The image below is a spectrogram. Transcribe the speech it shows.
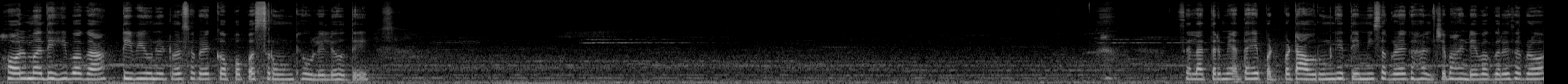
हॉलमध्येही बघा टी व्ही युनिटवर सगळे कप पसरवून ठेवलेले होते. चला तर मी आता हे पटपट आवरून घेते. मी सगळे घालचे भांडे वगैरे सगळं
